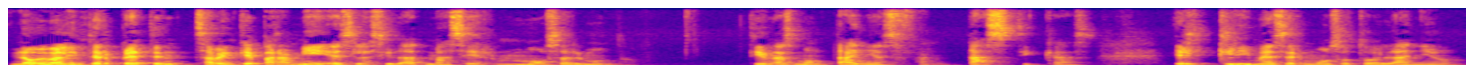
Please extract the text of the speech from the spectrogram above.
No me malinterpreten, saben que para mí es la ciudad más hermosa del mundo tiene unas montañas fantásticas, el clima es hermoso todo el año,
